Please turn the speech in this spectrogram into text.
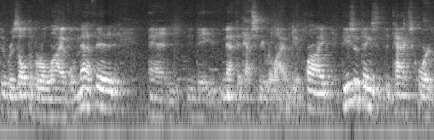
the result of a reliable method and the method has to be reliably applied. These are things that the tax court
